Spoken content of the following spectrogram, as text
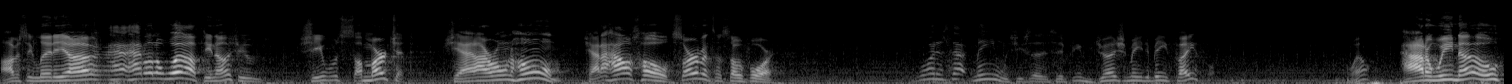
Obviously, Lydia had a little wealth, you know, she was, she was a merchant. She had her own home, she had a household, servants, and so forth. What does that mean when she says, If you judge me to be faithful? Well, how do we know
